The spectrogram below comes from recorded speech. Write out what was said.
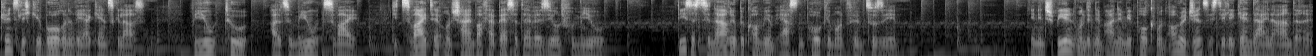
künstlich geboren im Reagenzglas. Mewtwo, also Mew 2, die zweite und scheinbar verbesserte Version von Mew. Dieses Szenario bekommen wir im ersten Pokémon-Film zu sehen. In den Spielen und in dem Anime Pokémon Origins ist die Legende eine andere.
